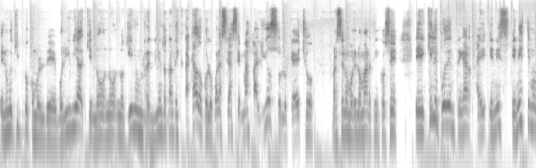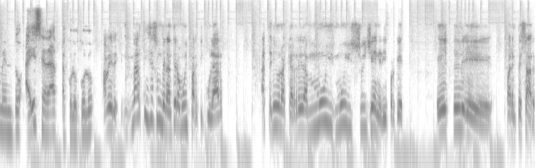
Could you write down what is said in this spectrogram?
en, un equipo como el de Bolivia, que no, no, no tiene un rendimiento tan destacado, con lo cual se hace más valioso lo que ha hecho Marcelo Moreno Martín, José, eh, ¿qué le puede entregar en, en, este momento, a esa edad, a Colo Colo? A ver, Martins es un delantero muy particular ha tenido una carrera muy, muy sui generis, porque él, eh, para empezar,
